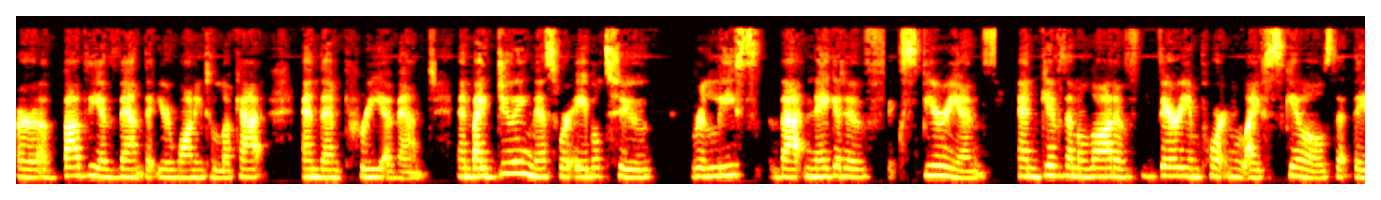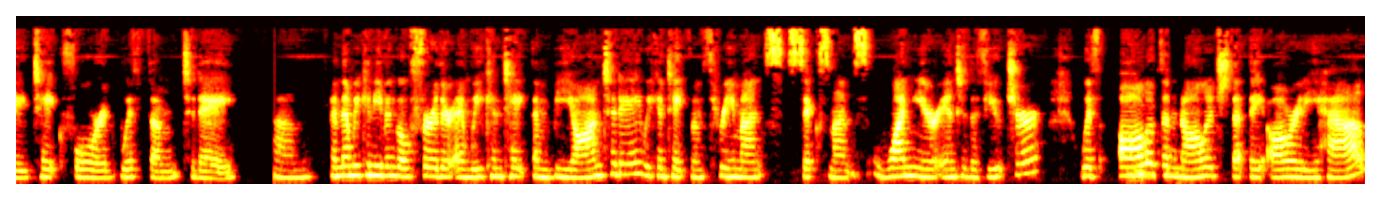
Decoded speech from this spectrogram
or above the event that you're wanting to look at, and then pre event. And by doing this, we're able to release that negative experience and give them a lot of very important life skills that they take forward with them today. Um, and then we can even go further and we can take them beyond today. We can take them three months, six months, one year into the future with all mm-hmm. of the knowledge that they already have.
